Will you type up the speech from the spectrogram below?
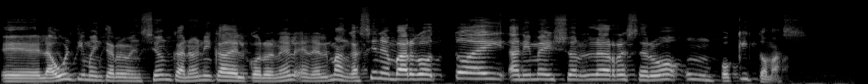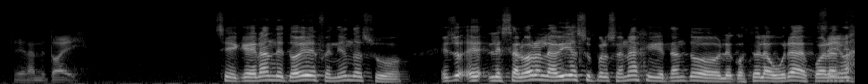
eh, la última intervención canónica del coronel en el manga. Sin embargo, Toei Animation le reservó un poquito más. Qué grande ahí. Sí, qué grande Toei defendiendo su... Ellos eh, le salvaron la vida a su personaje que tanto le costó laburar. Después Sí, habrán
